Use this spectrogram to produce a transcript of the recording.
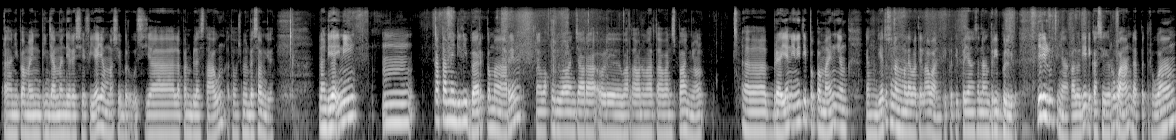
Uh, ini pemain pinjaman dari Sevilla yang masih berusia 18 tahun atau 19 tahun gitu. Nah, dia ini hmm, kata Mendy Libar kemarin uh, waktu diwawancara oleh wartawan-wartawan Spanyol Uh, Brian ini tipe pemain yang yang dia tuh senang melewati lawan, tipe-tipe yang senang dribble gitu. Jadi lucunya kalau dia dikasih ruang, dapat ruang,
